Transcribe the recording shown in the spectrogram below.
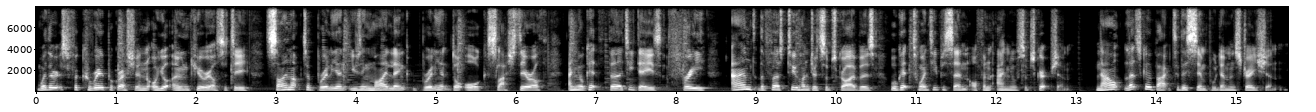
Whether it's for career progression or your own curiosity, sign up to Brilliant using my link brilliant.org slash ziroth and you'll get 30 days free and the first 200 subscribers will get 20% off an annual subscription. Now let's go back to this simple demonstration.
